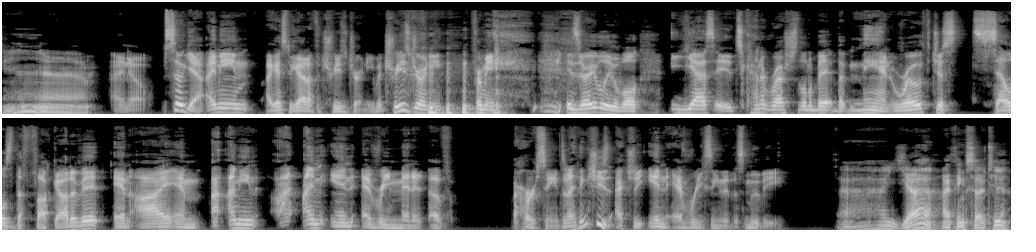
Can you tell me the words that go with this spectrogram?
Yeah. I know. So yeah, I mean, I guess we got off of Tree's journey, but Tree's journey for me is very believable. Yes, it's kind of rushed a little bit, but man, Rothe just sells the fuck out of it, and I am. I, I mean, I, I'm in every minute of her scenes, and I think she's actually in every scene of this movie. Uh, yeah, I think so too.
